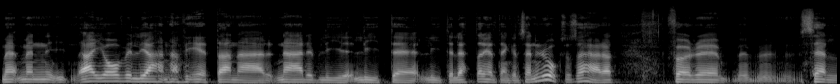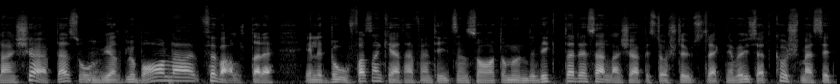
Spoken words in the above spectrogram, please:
Men, men nej, jag vill gärna veta när, när det blir lite, lite lättare helt enkelt. Sen är det också så här att för eh, sällanköp, där såg vi att globala förvaltare enligt Bofas enkät här för en tid sedan sa att de underviktade sällanköp i störst utsträckning. Vi har ju sett kursmässigt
